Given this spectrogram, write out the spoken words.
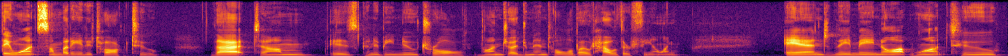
They want somebody to talk to that um, is going to be neutral, non judgmental about how they're feeling. And they may not want to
